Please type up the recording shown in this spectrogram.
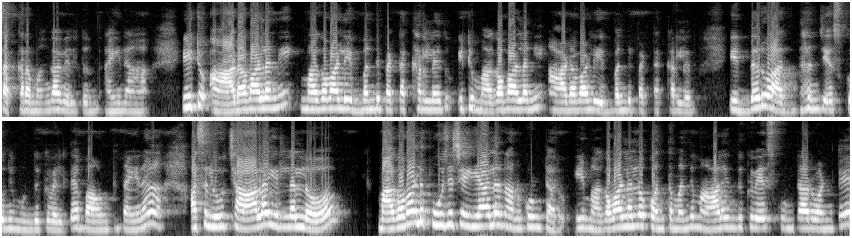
సక్రమంగా వెళ్తుంది. అయినా ఇటు ఆడవాళ్ళని మగవాళ్ళు ఇబ్బంది పెట్టక్కర్లేదు ఇటు మగవాళ్ళని ఆడవాళ్ళు ఇబ్బంది పెట్టక్కర్లేదు. ఇద్దరూ అర్థం చేసుకుని ముందుకు వెళ్తే బాగుంటుంది. అయినా అసలు చాలా ఇళ్ళలో మగవాళ్ళు పూజ చేయాలని అనుకుంటారు. ఈ మగవాళ్ళలో కొంతమంది మాల ఎందుకు వేసుకుంటారు అంటే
